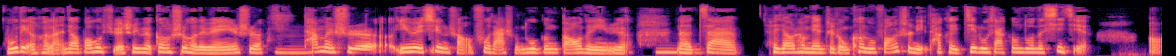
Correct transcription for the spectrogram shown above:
古典和蓝调，包括爵士乐更适合的原因是，他们是音乐性上复杂程度更高的音乐。那在黑胶唱片这种刻录方式里，它可以记录下更多的细节，啊，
